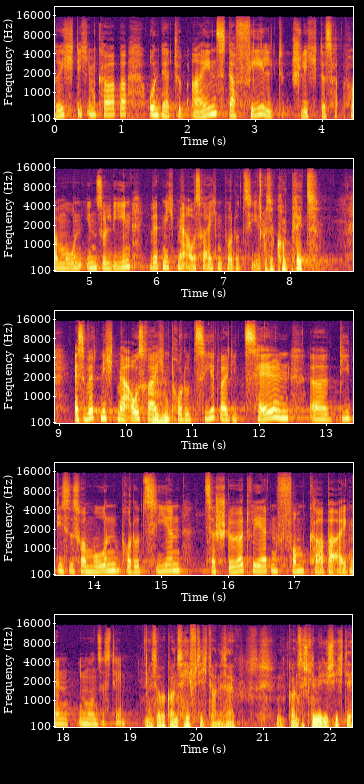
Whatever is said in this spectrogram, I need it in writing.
richtig im Körper. Und der Typ 1, da fehlt schlicht das Hormon Insulin, wird nicht mehr ausreichend produziert. Also komplett. Es wird nicht mehr ausreichend mhm. produziert, weil die Zellen, äh, die dieses Hormon produzieren, zerstört werden vom körpereigenen Immunsystem. Das ist aber ganz heftig dann. Das ist eine ganz schlimme Geschichte.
